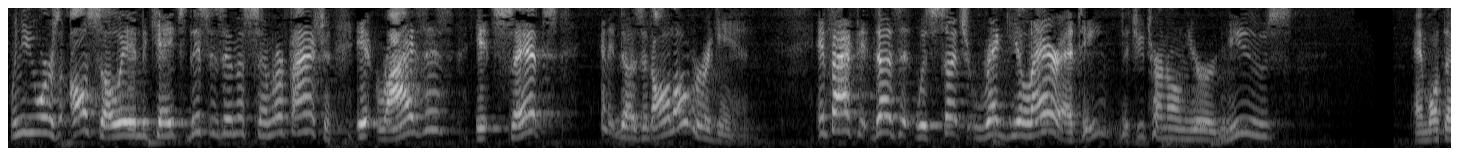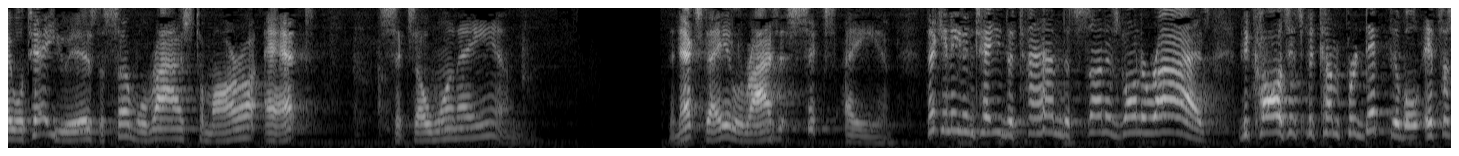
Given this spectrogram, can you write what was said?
When you use also, it indicates this is in a similar fashion. It rises, it sets, and it does it all over again. In fact, it does it with such regularity that you turn on your news, and what they will tell you is the sun will rise tomorrow at 6:01 a.m. The next day it'll rise at 6 a.m. They can even tell you the time the sun is going to rise because it's become predictable. It's a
